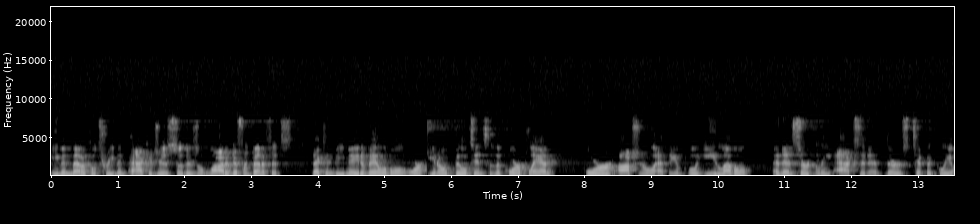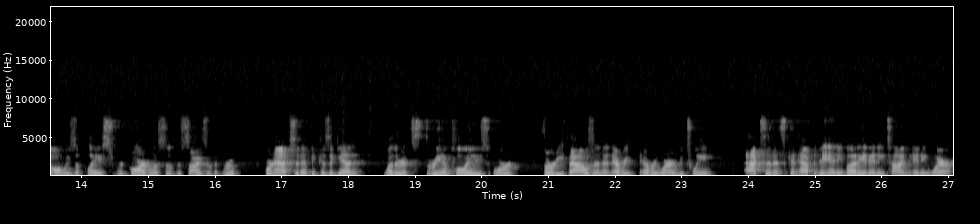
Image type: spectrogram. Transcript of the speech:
even medical treatment packages. So there's a lot of different benefits that can be made available or, you know, built into the core plan or optional at the employee level. And then certainly accident. There's typically always a place, regardless of the size of the group, for an accident because again, whether it's three employees or 30,000 and every everywhere in between, accidents can happen to anybody at any time, anywhere.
